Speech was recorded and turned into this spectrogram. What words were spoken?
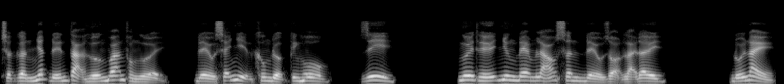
chợt gần nhất đến tạ hướng vãn phòng người, đều sẽ nhịn không được kinh hô, gì? Ngươi thế nhưng đem lão sân đều dọn lại đây. Đối này,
